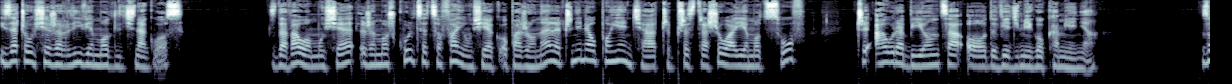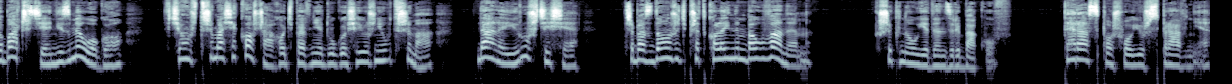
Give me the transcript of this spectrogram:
i zaczął się żarliwie modlić na głos. Zdawało mu się, że moszkulce cofają się jak oparzone, lecz nie miał pojęcia, czy przestraszyła je moc słów, czy aura bijąca od wiedźmiego kamienia. Zobaczcie, nie zmyło go. Wciąż trzyma się kosza, choć pewnie długo się już nie utrzyma. Dalej, ruszcie się. Trzeba zdążyć przed kolejnym bałwanem. Krzyknął jeden z rybaków. Teraz poszło już sprawnie.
